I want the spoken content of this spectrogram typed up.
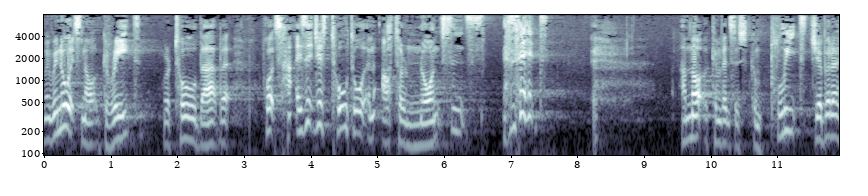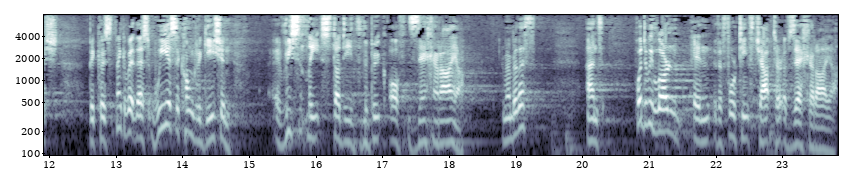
I mean, we know it's not great. We're told that, but what's, is it just total and utter nonsense? Is it? I'm not convinced it's complete gibberish because think about this. We as a congregation uh, recently studied the book of Zechariah. Remember this? And what do we learn in the 14th chapter of Zechariah?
